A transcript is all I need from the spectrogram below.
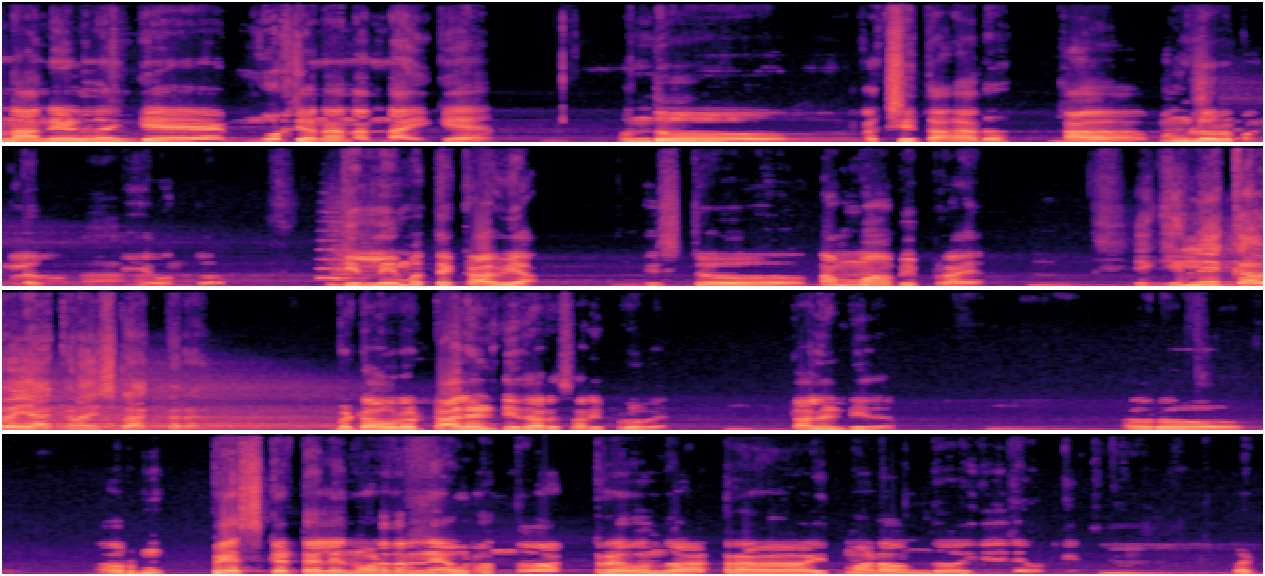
ನಾನು ಹೇಳ್ದಂಗೆ ಮೂರು ಜನ ನನ್ನ ಆಯ್ಕೆ. ಒಂದು ರಕ್ಷಿತಾ ಅದು ಕಾ ಮಂಗಳೂರು ಮಂಗಳೂರು ಹುಡುಗಿ ಒಂದು. ಗಿಲ್ಲಿ ಮತ್ತೆ ಕಾವ್ಯ. ಇಷ್ಟು ನಮ್ಮ ಅಭಿಪ್ರಾಯ. ಈ ಗಿಲ್ಲಿ ಕಾವ್ಯ ಯಾಕಣ ಇಷ್ಟ ಆಗ್ತಾರೆ? ಬಟ್ ಅವರು ಟ್ಯಾಲೆಂಟ್ ಇದ್ದಾರೆ ಸರ್ ಇಪ್ರೂವ್ ಟ್ಯಾಲೆಂಟ್ ಇದ್ದಾರೆ ಅವರು ಅವ್ರ ಕಟ್ ಅಲ್ಲಿ ನೋಡಿದ್ರೆ ಅವ್ರ ಒಂದು ಅಟ್ರ ಒಂದು ಅಟ್ರ ಇದು ಮಾಡೋ ಒಂದು ಇದಿದೆ ಅವ್ರಿಗೆ. ಬಟ್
